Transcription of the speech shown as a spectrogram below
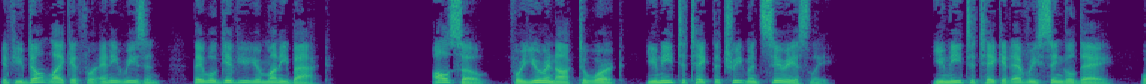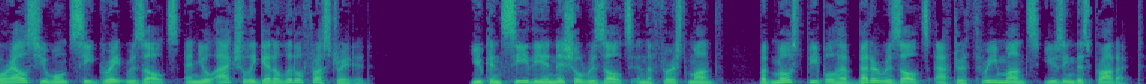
if you don't like it for any reason, they will give you your money back. Also, for Urinoct to work, you need to take the treatment seriously. You need to take it every single day, or else you won't see great results and you'll actually get a little frustrated. You can see the initial results in the first month, but most people have better results after 3 months using this product.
